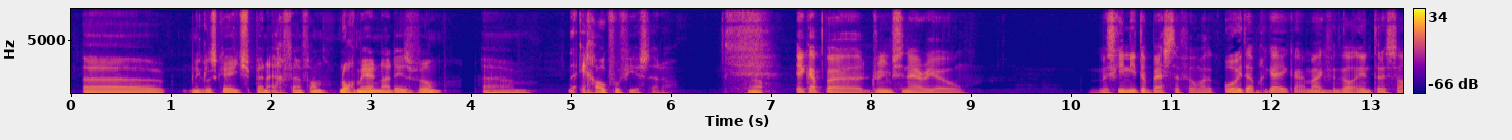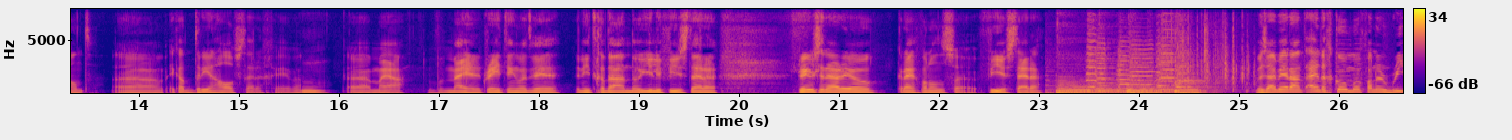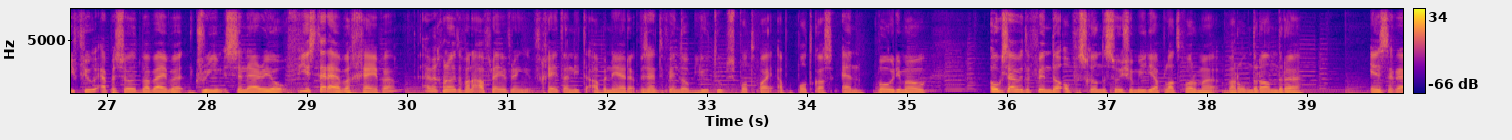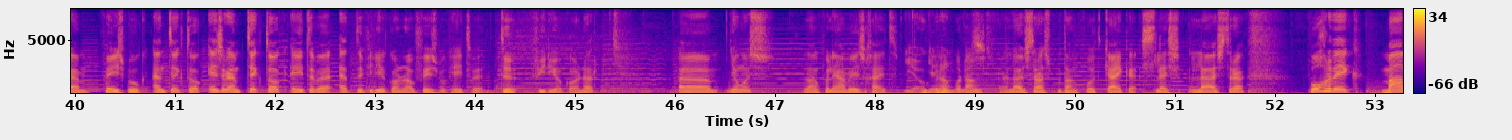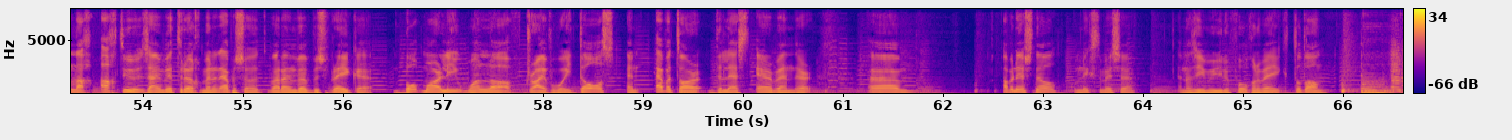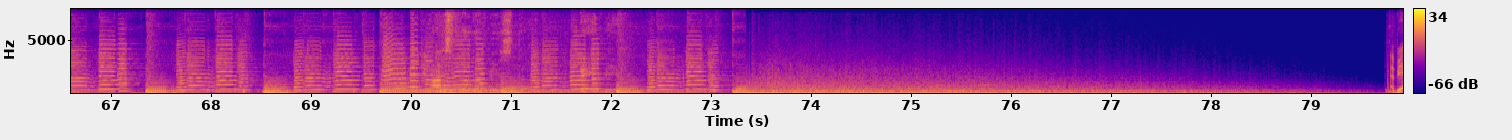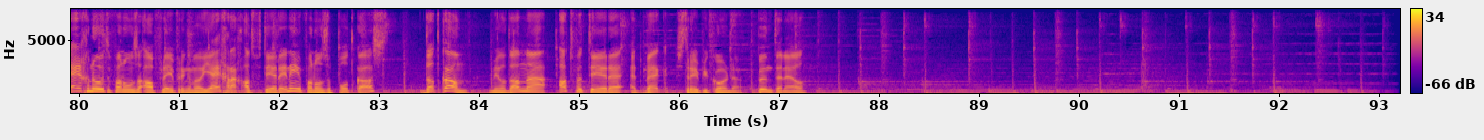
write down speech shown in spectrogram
Eh Nicolas Cage, ben er echt fan van. Nog meer na deze film. Nee, ik ga ook voor vier sterren. Ik heb eh, Dream Scenario. Misschien niet de beste film wat ik ooit heb gekeken, maar ik vind het wel interessant. Eh, ik had 3,5 sterren gegeven. Hmm. Eh, maar ja, mijn rating wordt weer niet gedaan door jullie vier sterren. Dream Scenario krijgen van ons vier sterren. We zijn weer aan het einde gekomen van een review-episode waarbij we Dream Scenario 4 sterren hebben gegeven. Heb je genoten van de aflevering? Vergeet dan niet te abonneren. We zijn te vinden op YouTube, Spotify, Apple Podcasts en Podimo. Ook zijn we te vinden op verschillende social media platformen, waaronder andere Instagram, Facebook en TikTok. Instagram, TikTok eten we at de Videocorner. Op Facebook heten we de Videocorner. Ehm jongens, bedankt voor jullie aanwezigheid. Je ook Je ook bedankt. Eh, luisteraars, bedankt voor het kijken slash luisteren. Volgende week, maandag 8 uur, zijn we weer terug met een episode waarin we bespreken Bob Marley, One Love, Drive Away Dolls en Avatar, The Last Airbender. Ehm, abonneer snel om niks te missen. En dan zien we jullie volgende week. Tot dan. Hasta vista, baby. Heb jij genoten van onze aflevering en wil jij graag adverteren in een van onze podcasts? Dat kan. Mail dan naar adverteren@back-corner.nl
